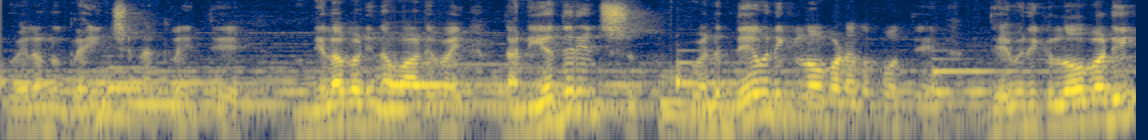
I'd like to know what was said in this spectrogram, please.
ఒకవేళ నువ్వు గ్రహించినట్లయితే నువ్వు నిలబడిన వాడివై దాన్ని ఎదిరించు. ఒకవేళ దేవునికి లోబడకపోతే దేవునికి లోబడి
